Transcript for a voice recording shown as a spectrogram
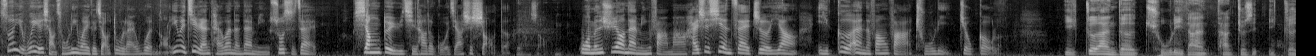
所以我也想从另外一个角度来问哦，因为既然台湾的难民说实在，相对于其他的国家是少的，非常少。我们需要难民法吗？还是现在这样以个案的方法处理就够了？以个案的处理，当然它就是一个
